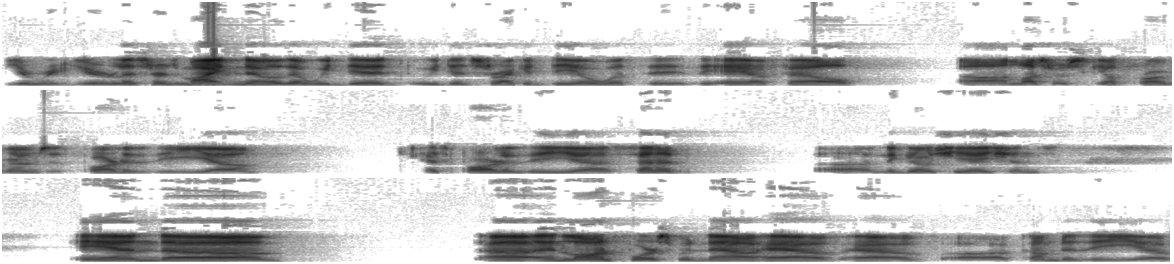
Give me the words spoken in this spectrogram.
your your listeners might know that we did we did strike a deal with the the AFL uh, on lesser scale programs as part of the um, as part of the uh, Senate uh, negotiations, and uh, uh, and law enforcement now have have uh, come to the uh,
